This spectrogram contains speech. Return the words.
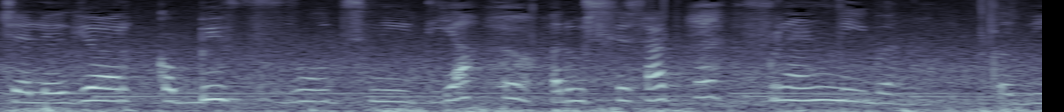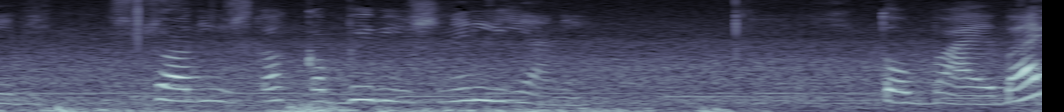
चले गए और कभी फ्रूट्स नहीं दिया और उसके साथ फ्रेंड नहीं बना कभी भी। सॉरी उसका कभी भी उसने लिया नहीं। तो bye bye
